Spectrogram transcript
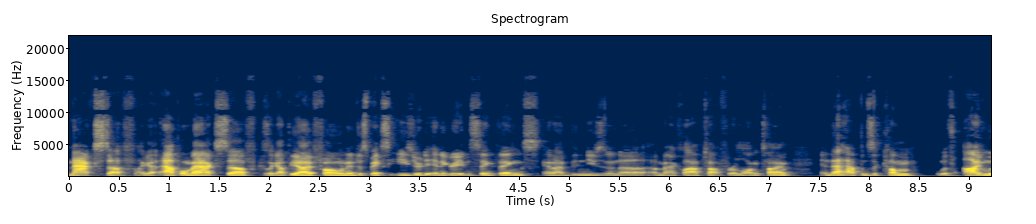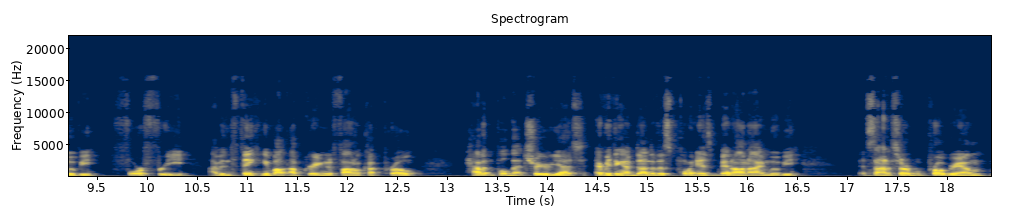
Mac stuff. I got Apple Mac stuff because I got the iPhone and it just makes it easier to integrate and sync things. And I've been using a, a Mac laptop for a long time. And that happens to come with iMovie for free. I've been thinking about upgrading to Final Cut Pro. Haven't pulled that trigger yet. Everything I've done to this point has been on iMovie. It's not a terrible program.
